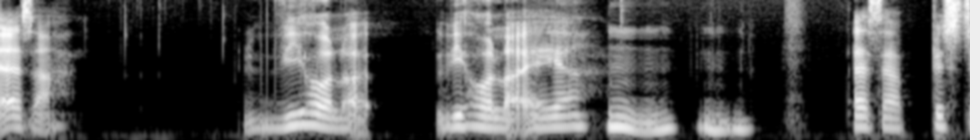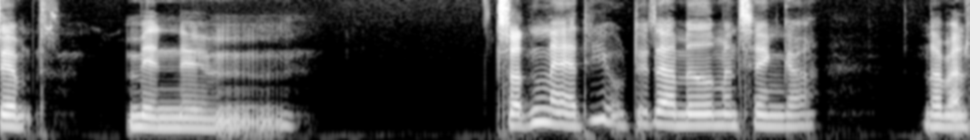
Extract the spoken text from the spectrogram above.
Altså, vi holder, vi holder af jer. Mm, mm. Altså, bestemt. Men øhm, sådan er det jo, det der med, at man tænker, når man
